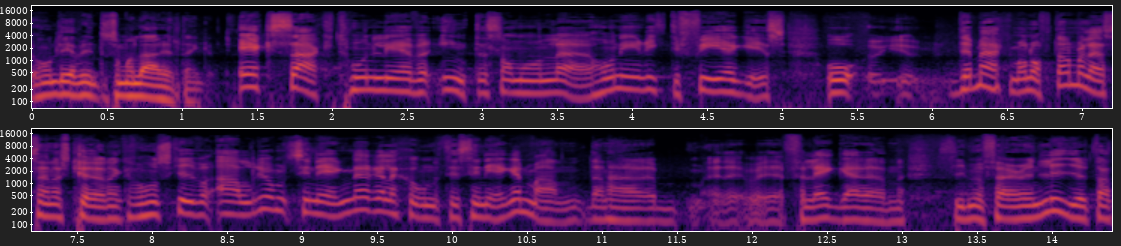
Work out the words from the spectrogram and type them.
hon lever inte som hon lär helt enkelt. Exakt, hon lever inte som hon lär. Hon är en riktig fegis. Och eh, det märker man ofta när man läser hennes krönika, för hon skriver aldrig om sina egna relationer till sin egen man, den här eh, förläggaren Stephen Farron Lee, utan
